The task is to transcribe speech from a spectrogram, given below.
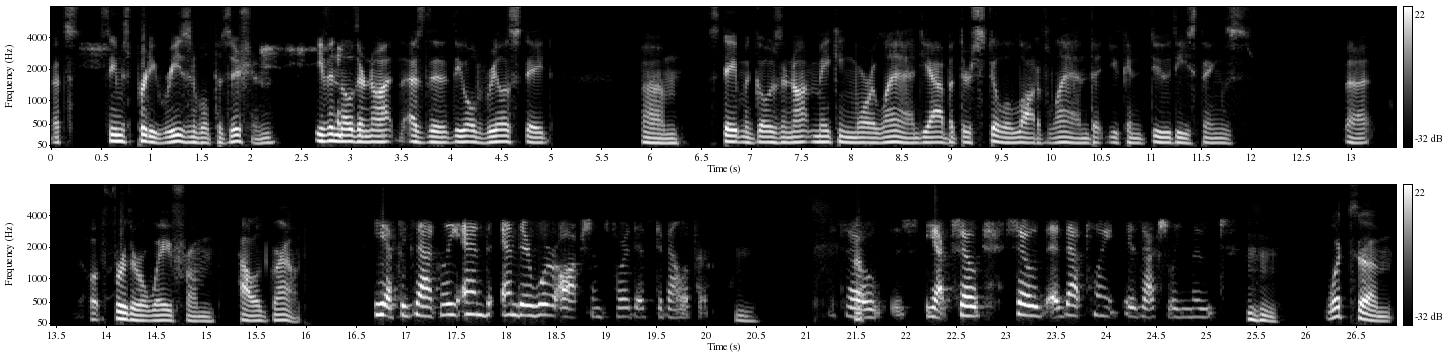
That seems pretty reasonable position. even though they're not, as the the old real estate um, statement goes, they're not making more land. Yeah, but there's still a lot of land that you can do these things uh, further away from hallowed ground. Yes, exactly, and and there were options for this developer. Mm. So uh, yeah, so so that point is actually moot. Mm-hmm. What um,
